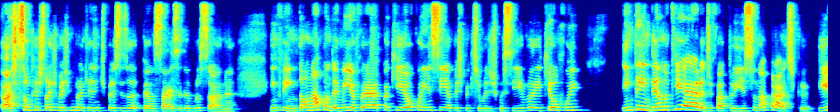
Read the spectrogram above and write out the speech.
Eu acho que são questões mesmo para que a gente precisa pensar e se debruçar, né? Enfim, então, na pandemia foi a época que eu conheci a perspectiva discursiva e que eu fui entendendo o que era de fato isso na prática. E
